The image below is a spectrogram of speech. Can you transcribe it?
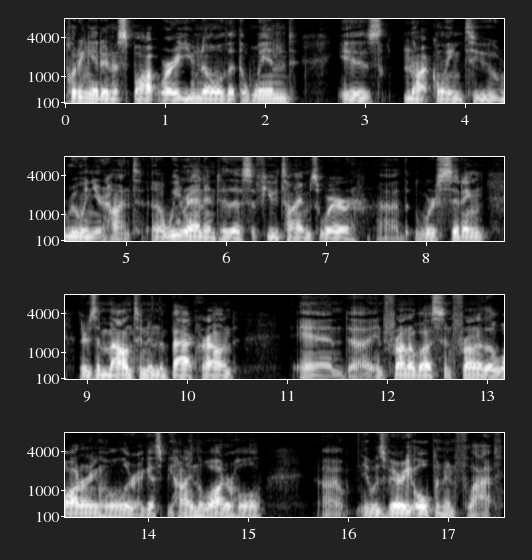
putting it in a spot where you know that the wind is not going to ruin your hunt. Uh, we ran into this a few times where uh, we're sitting, there's a mountain in the background, and uh, in front of us, in front of the watering hole, or I guess behind the water hole, uh, it was very open and flat.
